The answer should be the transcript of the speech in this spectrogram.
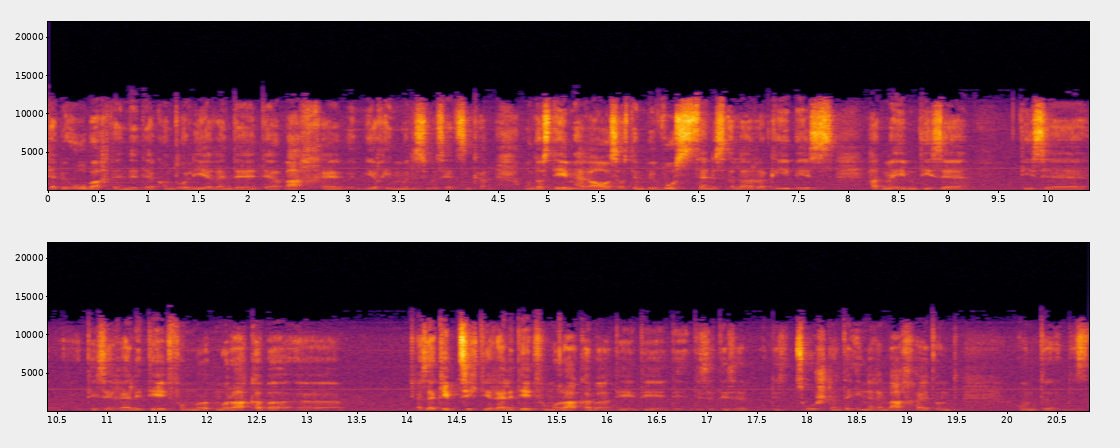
der Beobachtende, der Kontrollierende, der Wache, wie auch immer man das übersetzen kann. Und aus dem heraus, aus dem Bewusstsein, dass Allah Rakib ist, hat man eben diese, diese, diese Realität von Murakaba, äh, also ergibt sich die Realität von Murakaba, die, die, die, diese, diese, dieser Zustand der inneren Wachheit und, und äh, das,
